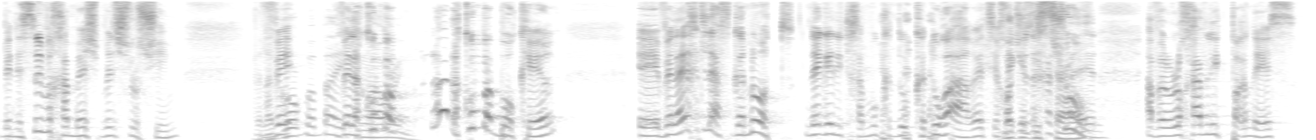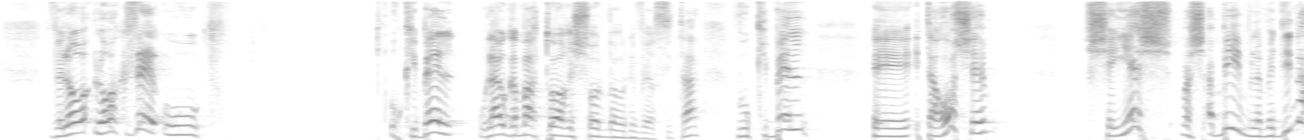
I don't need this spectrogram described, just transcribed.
בן 25, בן 30. ולגור בבית עם ההורים. לא, לקום בבוקר. אה, וללכת להפגנות נגד התחממות כדור, כדור הארץ, יכול להיות שזה חשוב, אבל הוא לא חייב להתפרנס. ולא לא רק זה, הוא, הוא קיבל, אולי הוא גמר תואר ראשון באוניברסיטה, והוא קיבל אה, את הרושם שיש משאבים למדינה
